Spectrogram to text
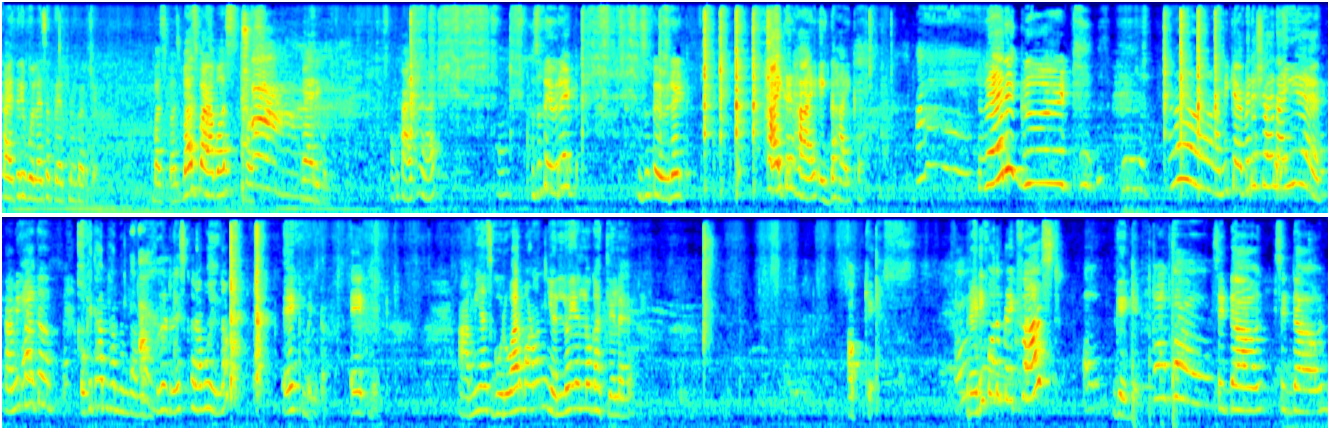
काहीतरी बोलायचा प्रयत्न करते बस बस बस बाळा बस व्हेरी गुड काय खाणार तुझं फेवरेट तुझं फेवरेट हाय कर हाय एकदा हाय कर व्हेरी गुड आम्ही कॅमेरा शाय नाही आहेत आम्ही खातो ओके थांब थांब थांब तुझा ड्रेस खराब होईल ना एक मिनिट एक मिनिट आम्ही आज गुरुवार म्हणून येल्लो येल्लो घातलेलं आहे ओके रेडी फॉर ब्रेकफास्ट घे घे सिट डाऊन सिट डाऊन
